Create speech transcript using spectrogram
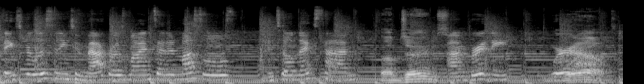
Thanks for listening to Macros, Mindset, and Muscles. Until next time, I'm James. I'm Brittany. We're, We're out. out.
